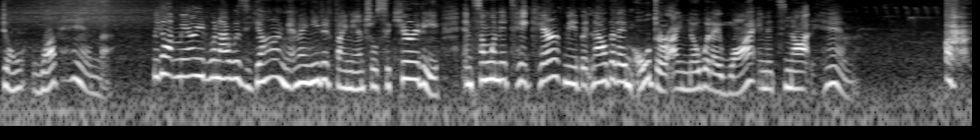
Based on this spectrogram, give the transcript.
don't love him. We got married when I was young and I needed financial security and someone to take care of me, but now that I'm older, I know what I want and it's not him. I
